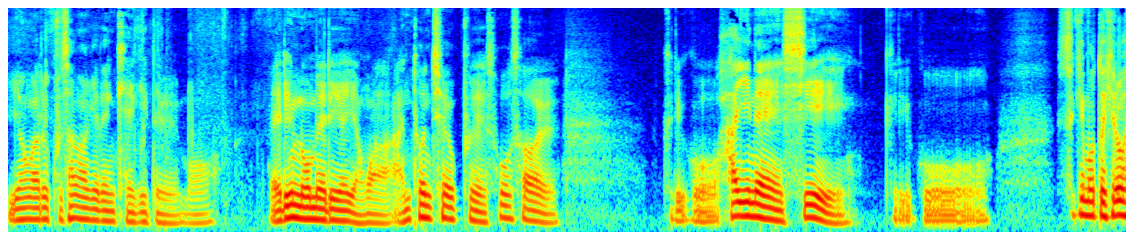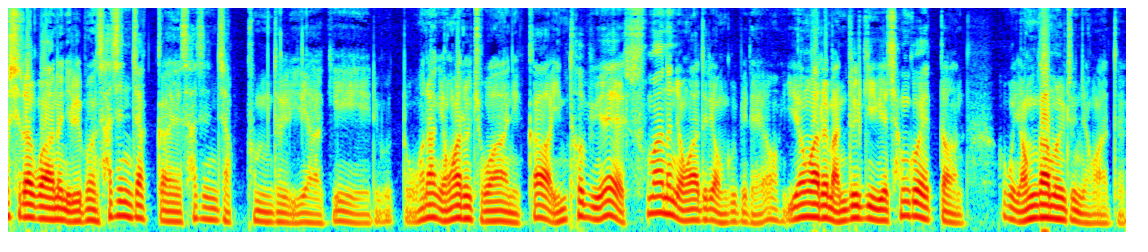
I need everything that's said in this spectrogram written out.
이 영화를 구상하게 된 계기들 뭐 에릭 로메리의 영화, 안톤 체우프의 소설, 그리고 하이네의 시, 그리고 스기모토 히로시라고 하는 일본 사진 작가의 사진 작품들 이야기 그리고 또 워낙 영화를 좋아하니까 인터뷰에 수많은 영화들이 언급이 돼요. 이 영화를 만들기 위해 참고했던 혹은 영감을 준 영화들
